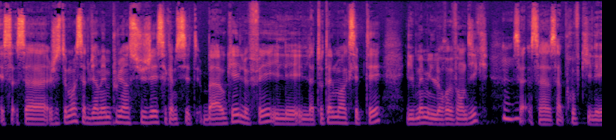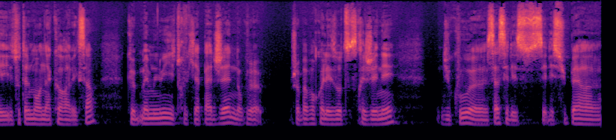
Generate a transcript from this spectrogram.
et ça, ça- justement, ça devient même plus un sujet. C'est comme si, c'était- bah ok, il le fait, il l'a totalement accepté, il même il le revendique. Mhm. Ça, ça- ça prouve qu'il est, totalement en accord avec ça, que même lui, il trouve qu'il n'y a pas de gêne. Donc, euh, je vois pas pourquoi les autres seraient gênés. Du coup, euh, ça, c'est des, des super, euh,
